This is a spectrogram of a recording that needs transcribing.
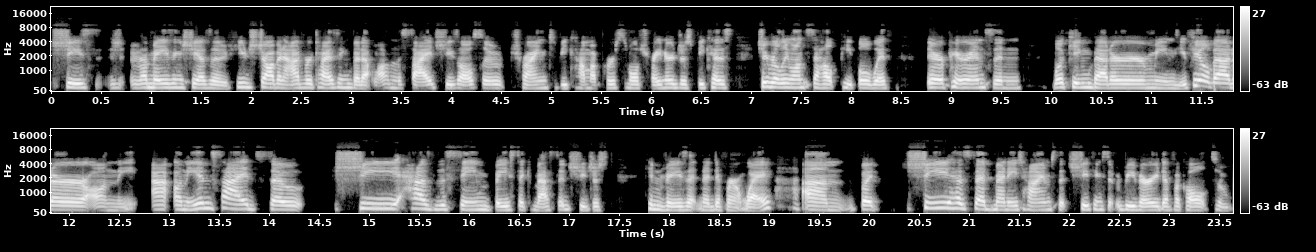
she's amazing. She has a huge job in advertising, but on the side, she's also trying to become a personal trainer just because she really wants to help people with their appearance and looking better means you feel better on the on the inside so she has the same basic message she just conveys it in a different way um, but she has said many times that she thinks it would be very difficult to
